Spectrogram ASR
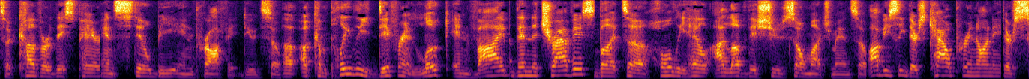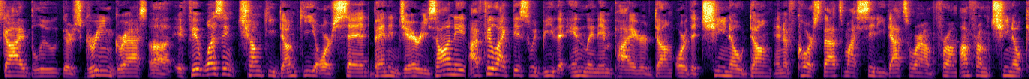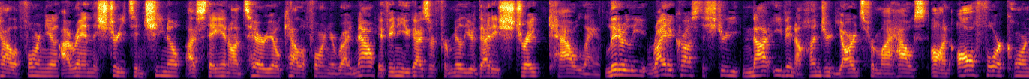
to cover this pair and still be in profit, dude. So uh, a completely different look and vibe than the Travis, but uh, holy hell, I love this shoe so much, man. So obviously there's cow print on it. There's sky blue. There's green grass. Uh, if it wasn't Chunky Dunky or said Ben and Jerry's on it, I feel like this would be the Inland Empire dunk or the Chino dunk. And of course, that's my city. That's where I'm from. I'm from Chino, California. I ran the streets in Chino. I stay in Ontario, California right now. If any of you guys are familiar, that is straight cow land. Literally right across the street, not even a hundred yards from my house. On all four corners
